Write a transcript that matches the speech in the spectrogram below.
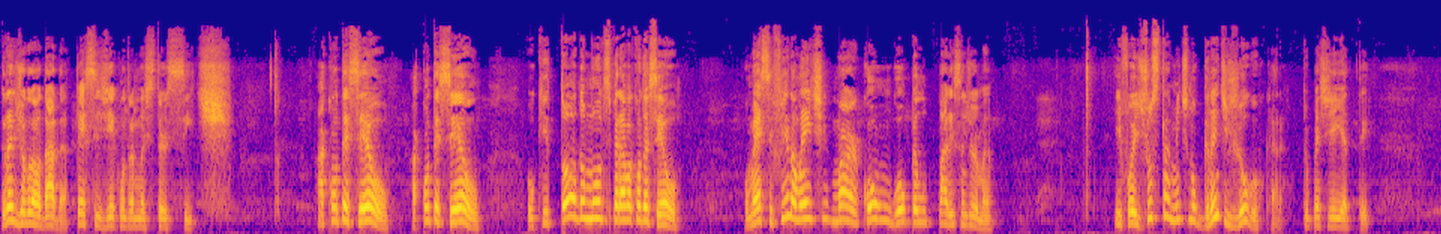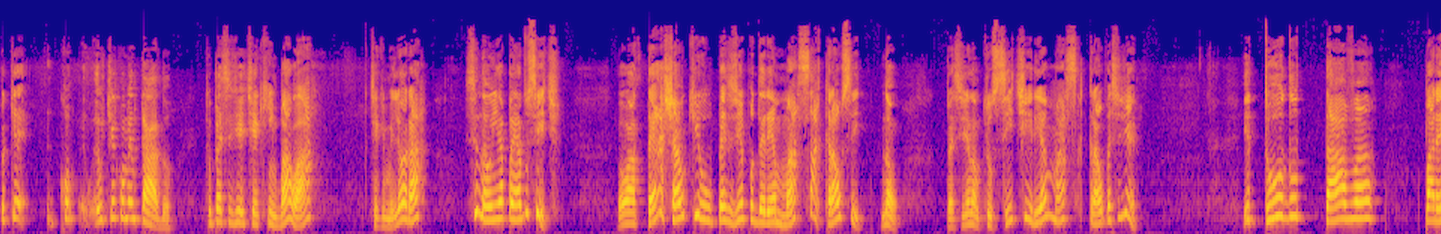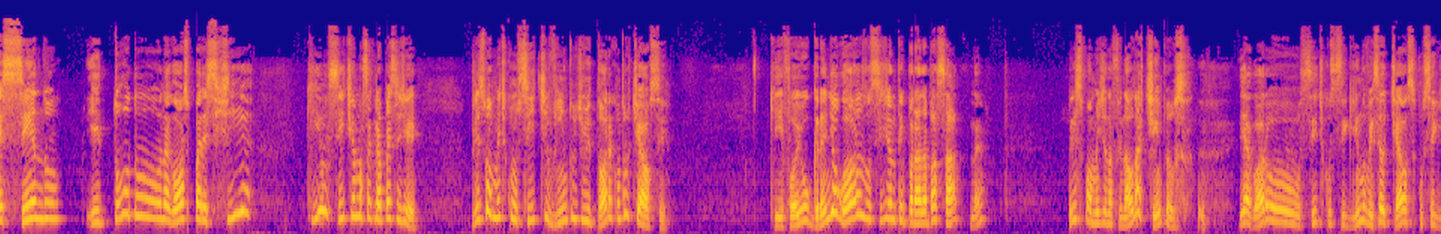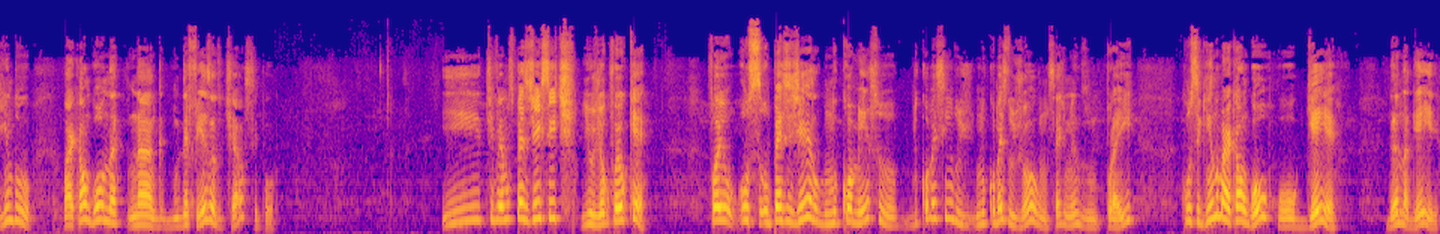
Grande jogo da rodada: PSG contra Manchester City. Aconteceu! Aconteceu! O que todo mundo esperava aconteceu. O Messi finalmente marcou um gol pelo Paris Saint-Germain. E foi justamente no grande jogo, cara, que o PSG ia ter. Porque eu tinha comentado que o PSG tinha que embalar, tinha que melhorar, senão ia apanhar do City. Eu até achava que o PSG poderia massacrar o City. Não, PSG não, que o City iria massacrar o PSG. E tudo tava parecendo e todo o negócio parecia que o City ia massacrar o PSG. Principalmente com o City vindo de vitória contra o Chelsea. Que foi o grande algoz do City na temporada passada, né? Principalmente na final da Champions. E agora o City conseguindo vencer o Chelsea, conseguindo marcar um gol na, na defesa do Chelsea, pô. E tivemos PSG e City. E o jogo foi o quê? Foi o, o, o PSG no começo, no comecinho do, no começo do jogo, uns 7 minutos por aí, conseguindo marcar um gol, o Gaye, Gana Gaye,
